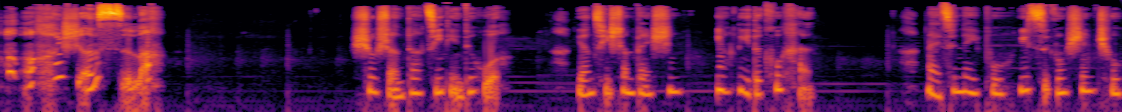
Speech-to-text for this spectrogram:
爽死了！舒爽到极点的我，扬起上半身，用力的哭喊。奶子内部与子宫深处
